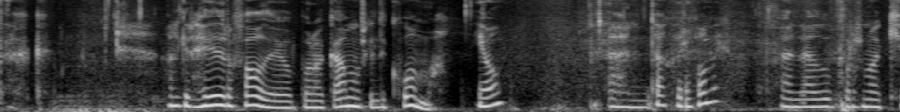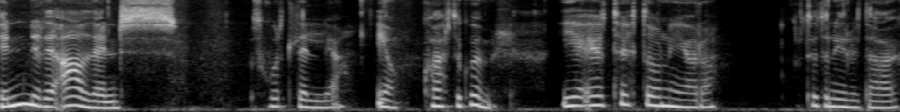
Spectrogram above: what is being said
Takk. Algjör heiður að fá þig og bara gaman skildi koma. Já, En, takk fyrir að fá mig. en ef þú bara svona kynnir þig aðeins, þú ert Lilja, Já, hvað ertu gömul? ég er 29 ára. 29 í dag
